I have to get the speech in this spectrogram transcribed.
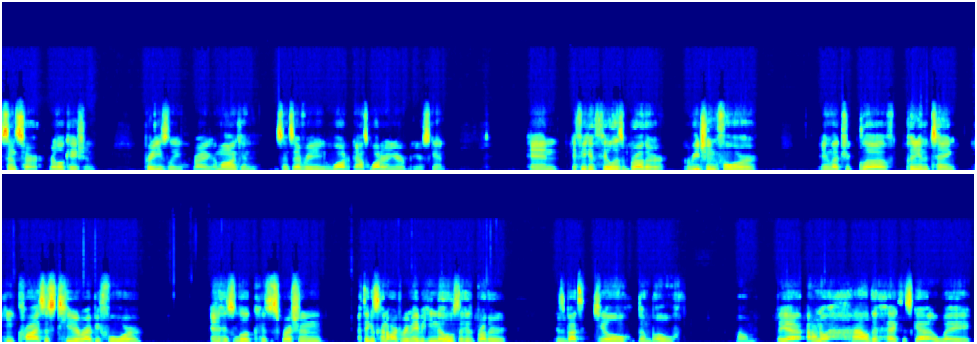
sense her, her location, pretty easily, right? Amon can sense every water, ounce of water in your in your skin, and if he can feel his brother reaching for an electric glove, putting in the tank, he cries his tear right before, and his look, his expression, I think it's kind of hard to read. Maybe he knows that his brother is about to kill them both. Um, but yeah, I don't know how the heck this got away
